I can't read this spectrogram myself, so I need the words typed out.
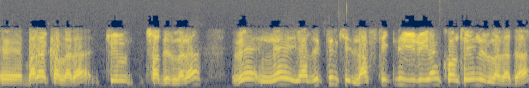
e, barakalara, tüm çadırlara ve ne yazıktır ki lastikli yürüyen konteynerlara da,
